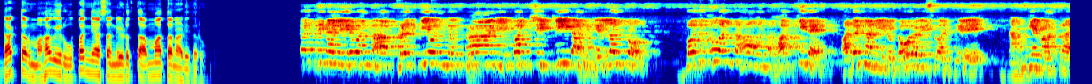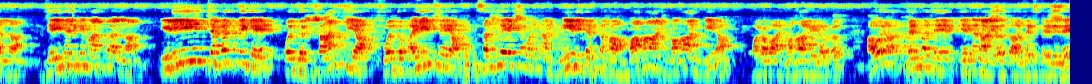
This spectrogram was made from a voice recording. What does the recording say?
ಡಾಕ್ಟರ್ ಮಹಾವೀರ್ ಉಪನ್ಯಾಸ ನೀಡುತ್ತಾ ಮಾತನಾಡಿದರು. ಇರುವಂತಹ ಪ್ರತಿಯೊಂದು ಪ್ರಾಣಿ, ಪಕ್ಷಿ, ಕೀಟ ಅದಕ್ಕೆಲ್ಲಕ್ಕೂ ಬದುಕುವಂತಹ ಒಂದು ಹಕ್ಕಿದೆ. ಅದನ್ನ ನೀನು ಗೌರವಿಸು ಅಂತ ಹೇಳಿ ನಮಗೆ ಮಾತ್ರ ಅಲ್ಲ ಜೈನರಿಗೆ ಮಾತ್ರ ಅಲ್ಲ, ಇಡೀ ಜಗತ್ತಿಗೆ ಒಂದು ಶಾಂತಿಯ, ಒಂದು ಅಹಿಂಸೆಯ ಸಂದೇಶವನ್ನ ನೀಡಿದಂತಹ ಮಹಾನ್ ಮಹಾನ್ ವೀರ ಭಗವಾನ್ ಮಹಾವೀರ್ ಅವರು. ಅವರ ಜನ್ಮ ಜಯಂತಿಯನ್ನು ನಾವು ಇವತ್ತು ಆಚರಿಸ್ತಾ ಇದ್ದೇವೆ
